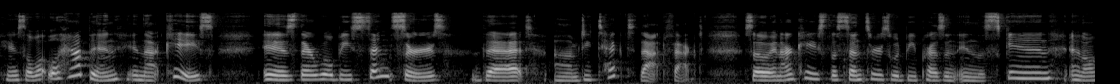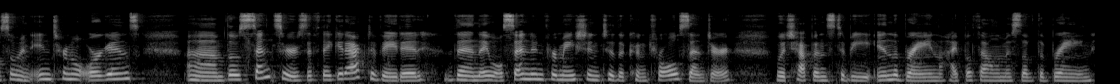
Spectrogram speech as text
Okay, so what will happen in that case is there will be sensors that um, detect that fact. So in our case, the sensors would be present in the skin and also in internal organs. Um, those sensors, if they get activated, then they will send information to the control center, which happens to be in the brain. The hypothalamus of the brain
